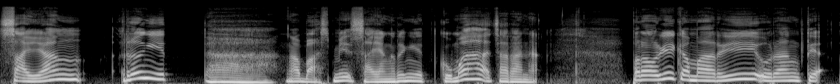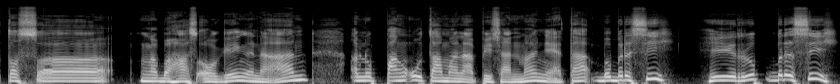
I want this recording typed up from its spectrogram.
sayang renggit nah, ngabasmi sayang renggit kumaha carana? Pergi kamari orang tos e, uh, ngebahas oge ngenaan anupang utama napisan pisanma nyaeta bebersih hirup bersih.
